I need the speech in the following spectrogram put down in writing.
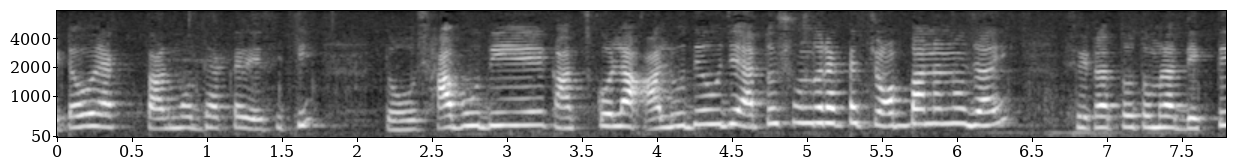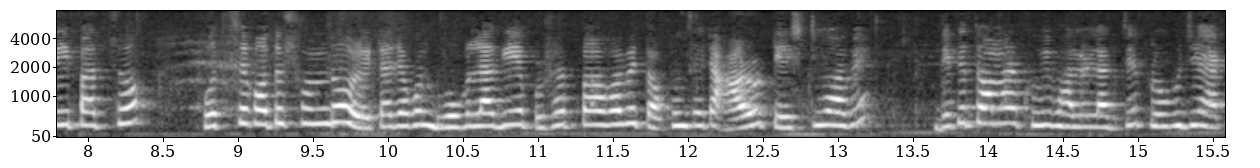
এটাও এক, তার মধ্যে একটা রেসিপি তো সাবু দিয়ে, কাঁচকলা, আলু দিয়েও যে এত সুন্দর একটা চপ বানানো যায়, সেটা তো তোমরা দেখতেই পাচ্ছ। হচ্ছে কত সুন্দর, এটা যখন ভোগ লাগিয়ে প্রসাদ পাওয়া হবে, তখন সেটা আরও টেস্টি হবে। দেখে তো আমার খুবই ভালো লাগছে। প্রভু যে এক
